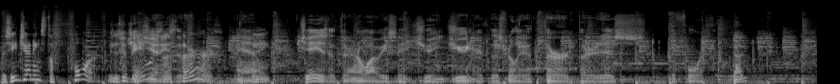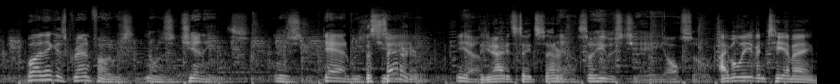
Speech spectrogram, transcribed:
Was he Jennings the fourth? It Because could be Jay was Jennings the third, fourth. I Yeah. think. Jay is the third. I don't know why we say Jay Junior because it's really a third, but it is the fourth. Doug? Well, I think his grandfather was known as Jennings, and his dad was The Jay. senator. Yeah. The United States Senator. Yeah, so he was Jay also. I believe in TMA.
